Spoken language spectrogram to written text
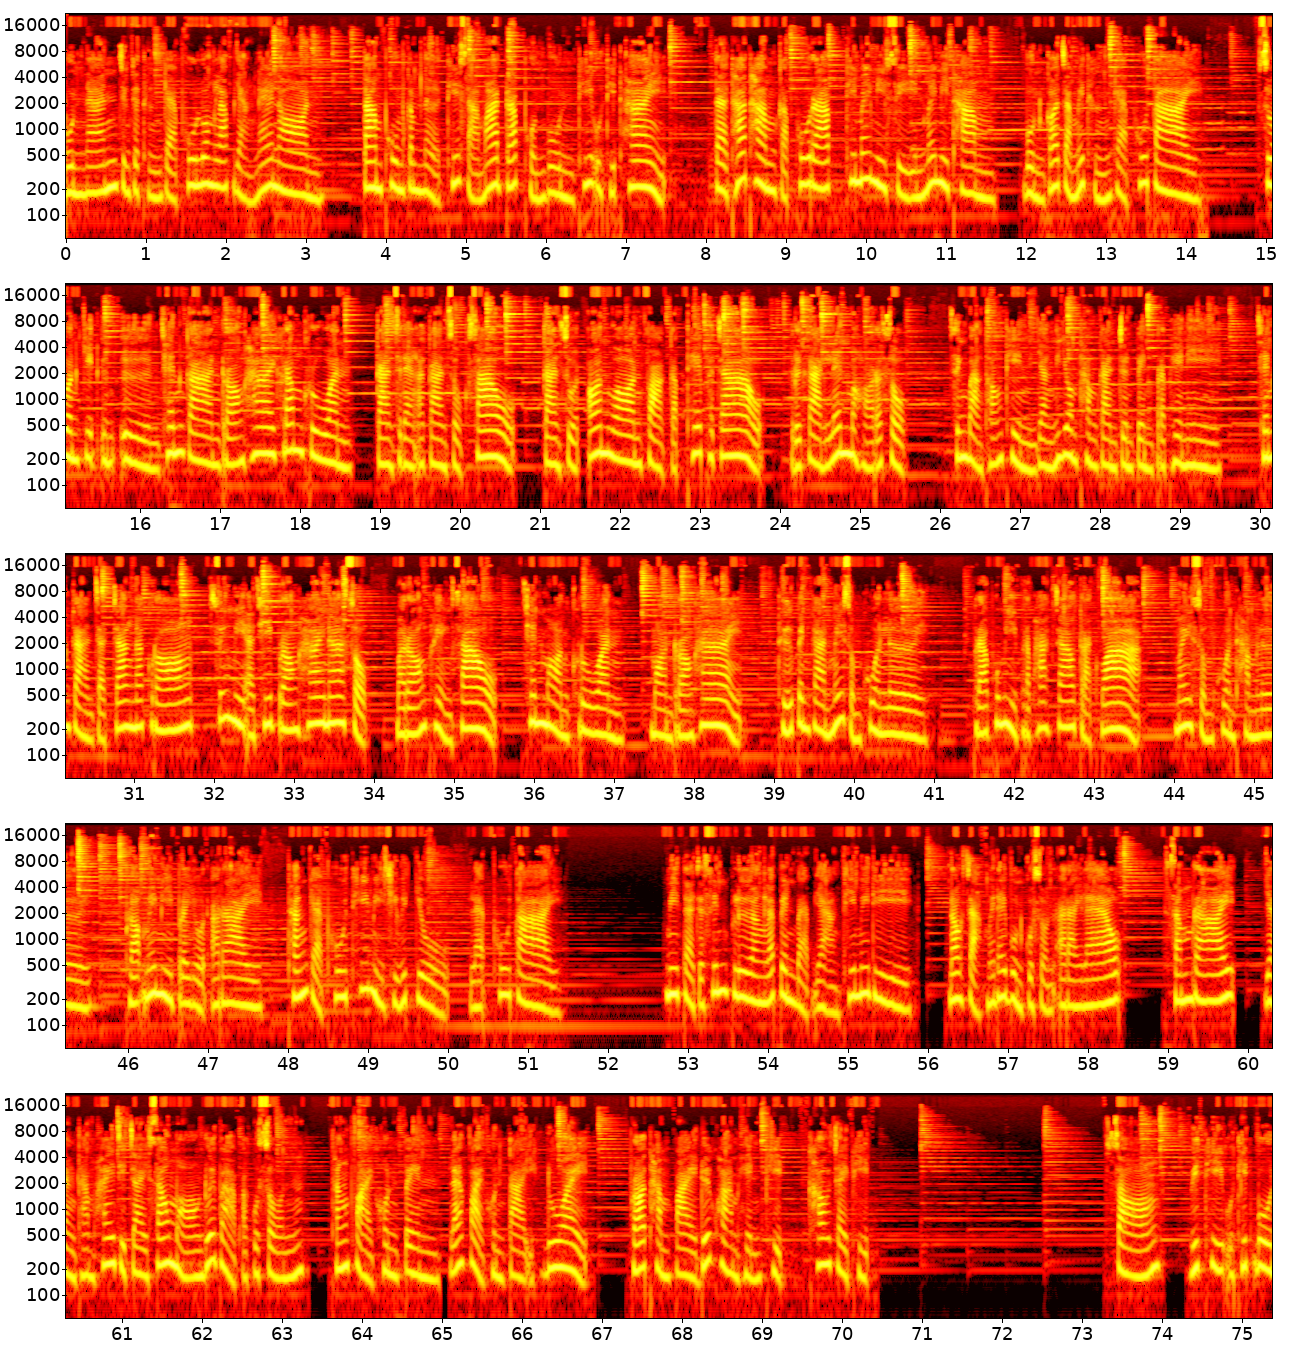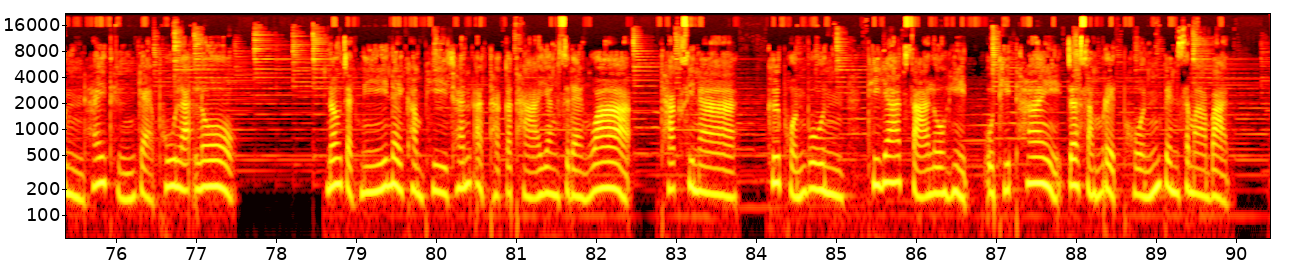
บุญนั้นจึงจะถึงแก่ผู้ล่วงลับอย่างแน่นอน ตามภูมิกำเนิดที่สามารถรับผลบุญที่อุทิศให้ แต่ถ้าทำกับผู้รับที่ไม่มีศีลไม่มีธรรม บุญก็จะไม่ถึงแก่ผู้ตาย ส่วนกิจอื่นๆ เช่นการร้องไห้คร่ำครวญ การแสดงอาการโศกเศร้า การสวดอ้อนวอนฝากกับเทพเจ้า หรือการเล่นมหรสพ ซึ่งบางท้องถิ่นยังนิยมทำกันจนเป็นประเพณี เช่นการจัดจ้างนักร้อง ซึ่งมีอาชีพร้องไห้หน้าศพ มาร้องเพลงเศร้า เช่นมอนครวนมอนร้องไห้ ถือเป็นการไม่สมควรเลย พระผู้มีพระภาคเจ้าตรัสว่า ไม่สมควรทำเลย เพราะไม่มีประโยชน์อะไร ทั้งแก่ผู้ที่มีชีวิตอยู่และผู้ตาย มีแต่จะสิ้นเปลืองและเป็นแบบอย่างที่ไม่ดี นอกจากไม่ได้บุญกุศลอะไรแล้ว ซ้ำร้ายยังทำให้จิตใจเศร้าหมองด้วยบาปอากุศล ทั้งฝ่ายคนเป็นและฝ่ายคนตายอีกด้วย เพราะทำไปด้วยความเห็นผิด เข้าใจผิด 2. วิธีอุทิศบุญให้ถึงแก่ผู้ละโลก นอกจากนี้ในคำพีชั้นอัตถกถายังแสดงว่า ทักษิณาคือผลบุญที่ญาติสาโลหิต อุทิศให้จะสำเร็จผลเป็นสมาบัติ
